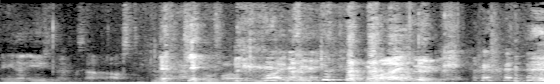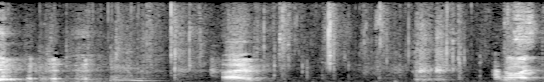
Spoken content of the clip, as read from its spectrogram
are you not using them? Because I'll stick them in my book. My book. um, I'm, right.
